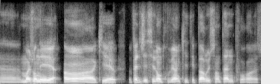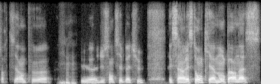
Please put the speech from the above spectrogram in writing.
Euh, moi j'en ai un qui est, en fait j'ai essayé d'en trouver un qui n'était pas rue Sainte-Anne pour sortir un peu du, sentier battu. C'est un restaurant qui est à Montparnasse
